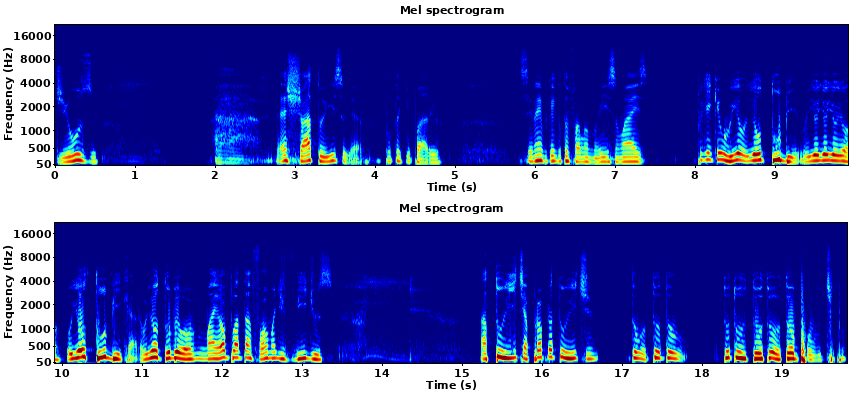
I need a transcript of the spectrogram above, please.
de uso. Ah, é chato isso, cara. Puta que pariu. Não sei nem por que, eu tô falando isso, mas. Por que, que o YouTube, o, YouTube, cara, o YouTube é a maior plataforma de vídeos. A Twitch, a própria Twitch. Tu, tu, tu, tu, tu, tu, tu, tu, tipo,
